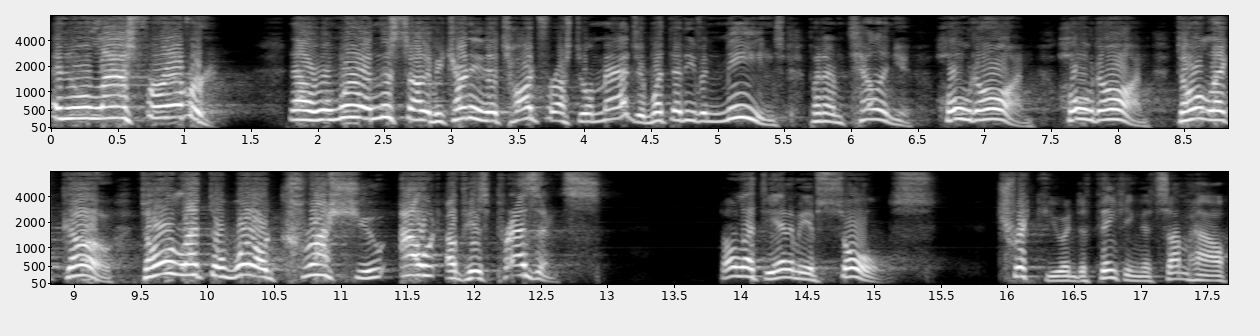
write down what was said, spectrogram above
and it will last forever. Now, when we're on this side of eternity, it's hard for us to imagine what that even means. But I'm telling you, hold on, hold on. Don't let go. Don't let the world crush you out of His presence. Don't let the enemy of souls trick you into thinking that somehow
